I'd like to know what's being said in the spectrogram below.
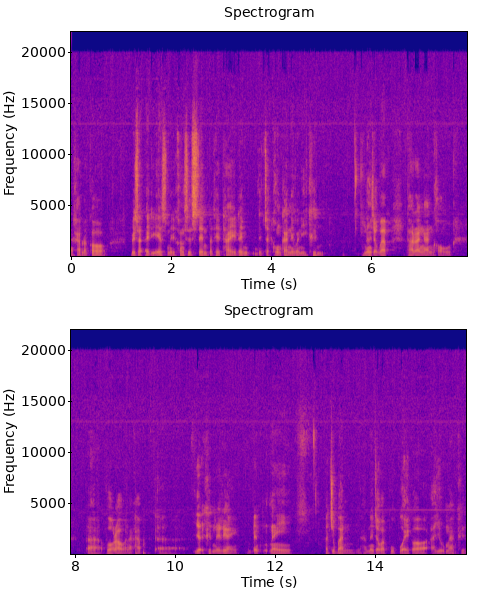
นะครับ แล้วก็บริษัท IDS Medical System ประเทศไทยได้จัดโครงการในวันนี้ขึ้น เนื่องจากว่าภาระงานของอพวกเรานะครับเยอะขึ้นเรื่อยๆมันเป็นในปัจจุบันนะครับ เนื่องจากว่าผู้ป่วยก็อายุมากขึ้น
